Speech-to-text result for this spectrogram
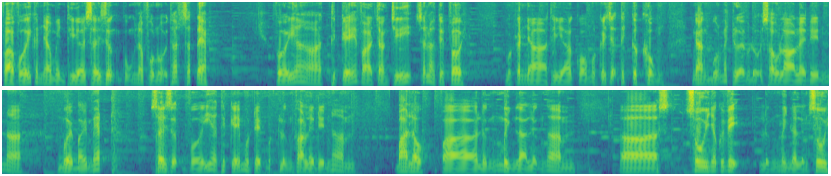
Và với căn nhà mình thì à, xây dựng cũng là phụ nội thất rất đẹp với thiết kế và trang trí rất là tuyệt vời. Một căn nhà thì có một cái diện tích cực khủng, ngang 4 mét rưỡi và độ sâu là lên đến 17 mét. Xây dựng với thiết kế một trệt một lửng và lên đến 3 lầu và lửng mình là lửng uh, xui nha quý vị, lửng mình là lửng xui.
